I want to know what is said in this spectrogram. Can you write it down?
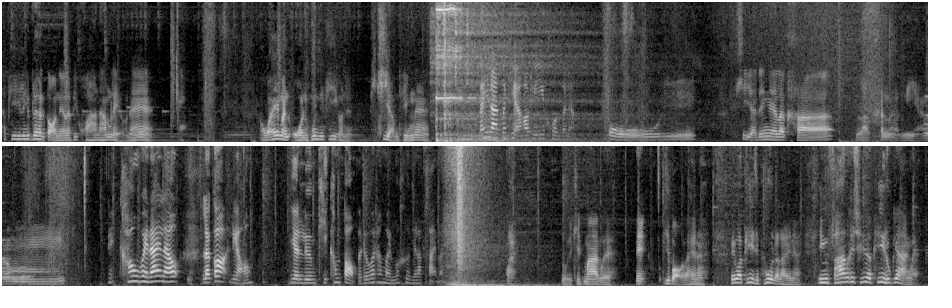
ถ้าพี่รีบเลิกตอนเนี้ยแล้วพี่คว้าน้ำเหลวแน่ เอาไว้ให้มันโอนหุ้นให้พี่ก่อนเนี่ยพี่เขี่ยมนทิ้งแน่ แล้วพี่รักจะเขียนเขาที่อีกคนปะเนี่ยโอ้ยเขี่ยได้ไงล่ะคะรักขนาดเนี้ยอืมนี่เข้าไปได้แล้ว แล้วก็เดี๋ยว อย่าลืมคิดคำตอบไปด้วยว่าทำไมเมื่อคืนไม่รับสายมัน หนูจะคิดมากเลย นี่ พี่บอกอะไรให้นะ ไม่ว่าพี่จะพูดอะไรเนี่ย อิงฟ้ามันก็เชื่อพี่ทุกอย่างแหละว่า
